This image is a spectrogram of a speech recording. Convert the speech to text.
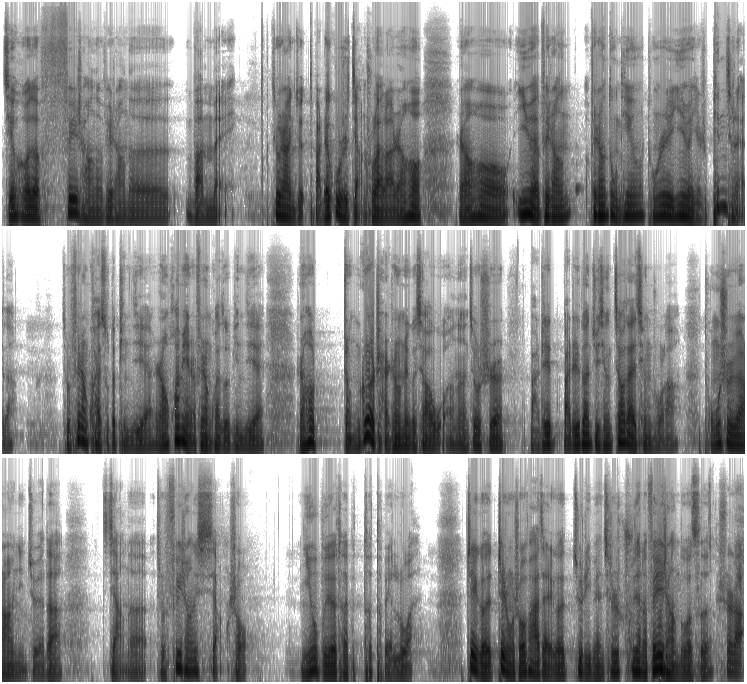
结合的非常的非常的完美，就让你就把这个故事讲出来了，然后然后音乐非常非常动听，同时这音乐也是拼起来的，就是非常快速的拼接，然后画面也是非常快速的拼接，然后整个产生这个效果呢，就是把这把这段剧情交代清楚了，同时又让你觉得讲的就是非常享受，你又不觉得特特特别乱。这个这种手法在这个剧里面其实出现了非常多次，是的，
